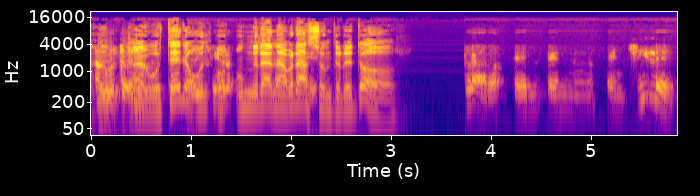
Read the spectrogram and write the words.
Agustero, un, un, gran abrazo entre todos. Claro, en, en, en Chile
